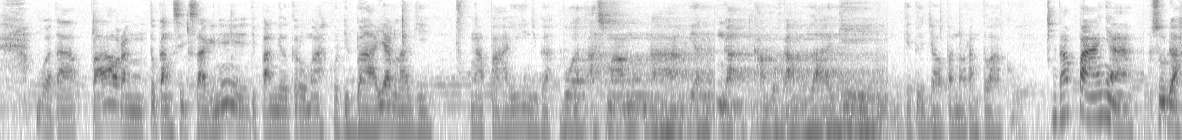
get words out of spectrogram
Buat apa orang tukang siksa gini dipanggil ke rumahku, dibayar lagi ngapain juga buat asmamu nah biar nggak kambuh-kambuh lagi gitu jawaban orang tuaku Apanya? Sudah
